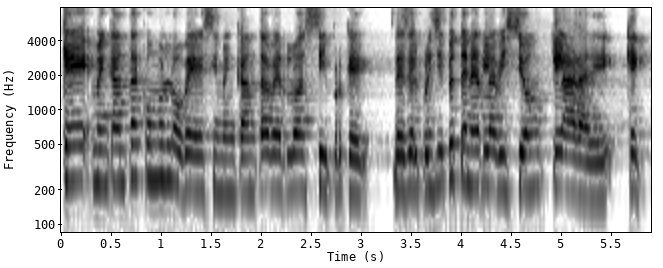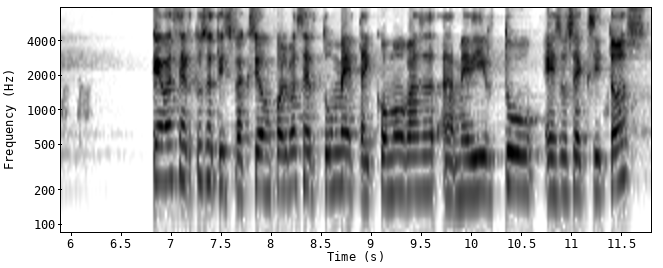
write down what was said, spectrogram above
que me encanta cómo lo ves y me encanta verlo así, porque desde el principio tener la visión clara de qué, qué va a ser tu satisfacción, cuál va a ser tu meta y cómo vas a medir tú esos éxitos,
